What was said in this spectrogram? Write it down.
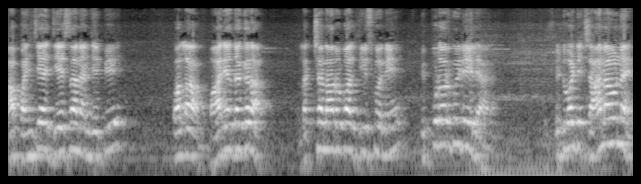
ఆ పంచాయత్ చేశానని చెప్పి వాళ్ళ భార్య దగ్గర లక్షన్నర రూపాయలు తీసుకొని ఇప్పటి వరకు ఇవ్వలే ఆయన. ఇటువంటి చాలా ఉన్నాయి.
